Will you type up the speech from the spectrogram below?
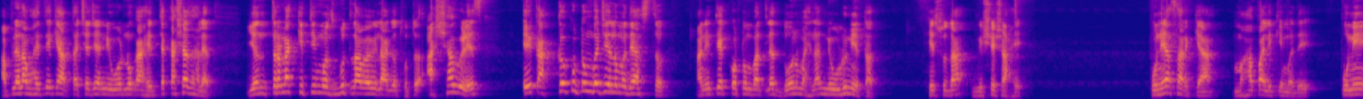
आपल्याला माहिती आहे की आत्ताच्या ज्या निवडणूक आहेत त्या कशा झाल्यात? यंत्रणा किती मजबूत लावावी लागत होतं अशा वेळेस एक अख्खं कुटुंब जेलमध्ये असतं आणि ते कुटुंबातल्या दोन महिला निवडून येतात. हे सुद्धा विशेष आहे. पुण्यासारख्या महापालिकेमध्ये पुणे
